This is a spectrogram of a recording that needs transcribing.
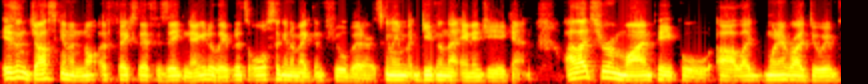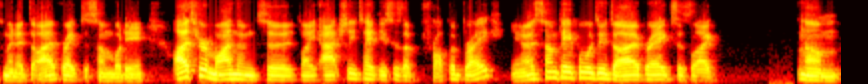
isn't just going to not affect their physique negatively, but it's also going to make them feel better. It's going to give them that energy again. I like to remind people, uh, like whenever I do implement a diet break to somebody, I like to remind them to like actually take this as a proper break. You know, some people will do diet breaks as like um,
